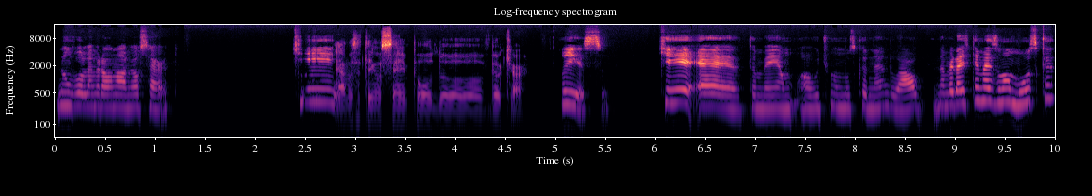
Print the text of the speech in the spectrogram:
Não vou lembrar o nome ao certo. Que. Aí você tem um sample do Belchior. Isso. Que é também a, a última música, né, do álbum. Na verdade, tem mais uma música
